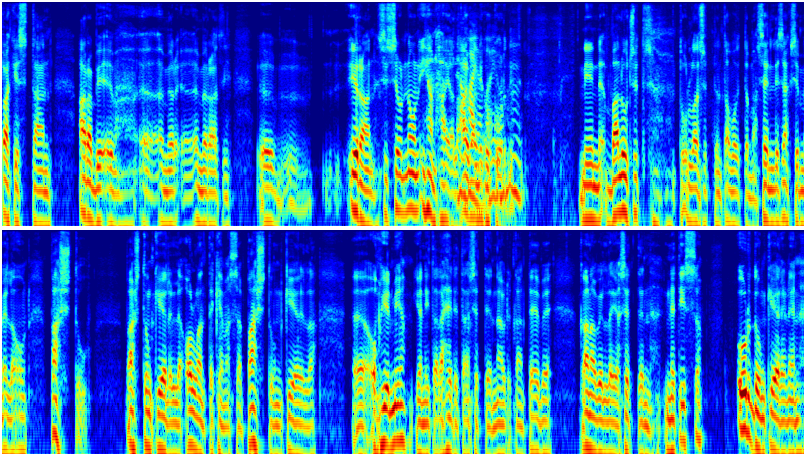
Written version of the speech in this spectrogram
Pakistan, Arabi-emiraati, Iran, siis se on, ne on ihan hajalla, aivan hajalla, niin kuin kurdit. Mm. Niin Baluchit tullaan sitten tavoittamaan. Sen lisäksi meillä on Pashtu. Pashtun kielelle ollaan tekemässä Pashtun kielellä ohjelmia ja niitä lähetetään sitten näytetään TV-kanaville ja sitten netissä. Urdun kielinen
